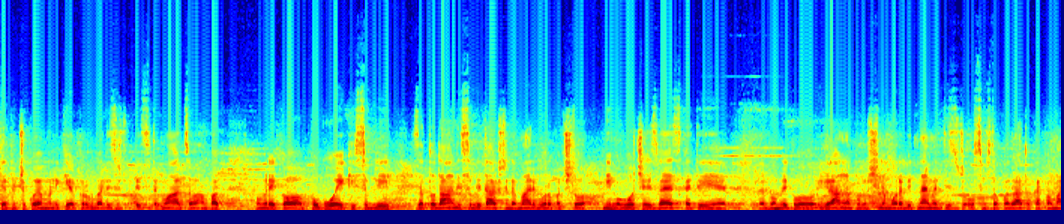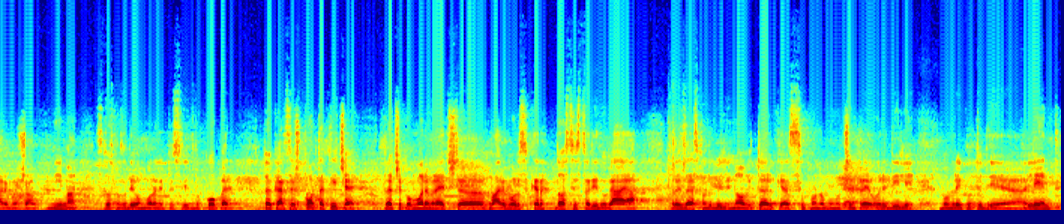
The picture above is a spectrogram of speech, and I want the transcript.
kjer pričakujemo nekje okrog 2500 tekmovalcev, ampak bom rekel, pogoji, ki so bili za to dani, so bili takšni, da v Mariboru pač to ni mogoče izvesti, kajti bom rekel, igralna površina mora biti najmanj 1800 kvadratov, kar pa Maribor žal nima, zato smo zadevo morali preseliti v Koper. To je kar se športa tiče. Če pa moram reči, v Mariboru se kar dosti stvari dogaja. Torej, zdaj smo dobili novi trg, jaz upam, da bomo čim prej uredili, bom rekel, tudi eh, lent,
